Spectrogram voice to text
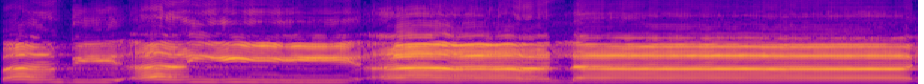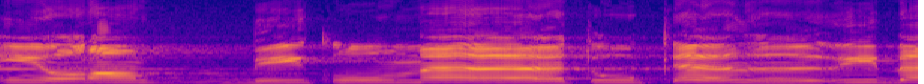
فبأي آلاء ربكما تكذبان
